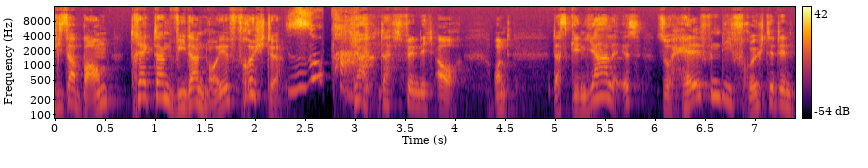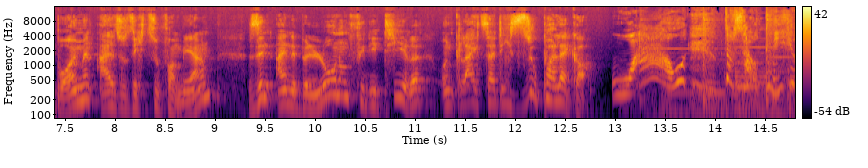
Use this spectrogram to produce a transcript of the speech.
dieser Baum trägt dann wieder neue Früchte. Super. Ja, das finde ich auch. Und das Geniale ist, so helfen die Früchte den Bäumen also sich zu vermehren, sind eine Belohnung für die Tiere und gleichzeitig super lecker. Wow, das haut mich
